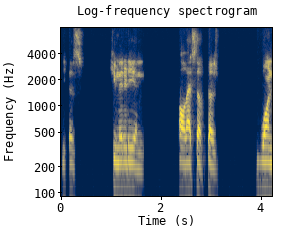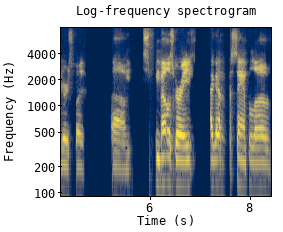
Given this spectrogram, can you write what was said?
because humidity and all that stuff does wonders. But um, smells great. I got a sample of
